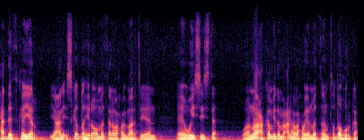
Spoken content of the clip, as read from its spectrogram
Xadadka yar yacni iska dahira oo maalan waxa way maaratay weysaysta. Waa nooc ka mida macnaha waxa weyaan maalan tadahurka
